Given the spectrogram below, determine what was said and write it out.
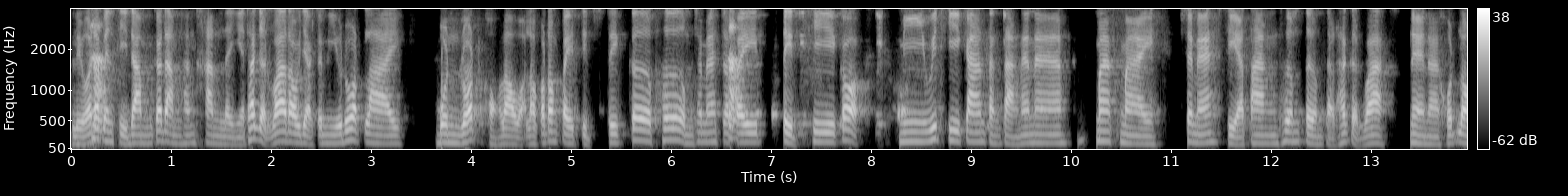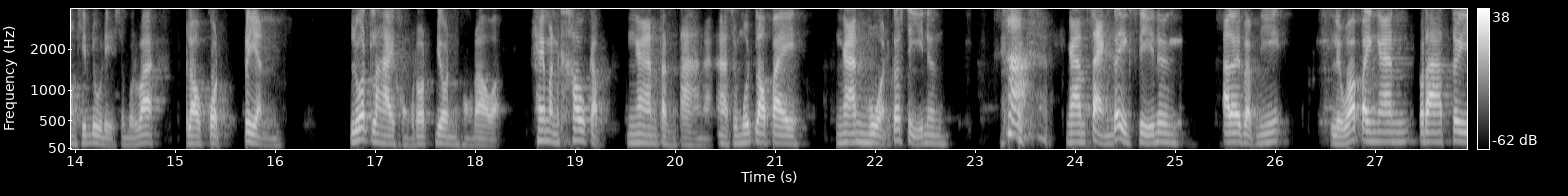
หรือว่าถ้าเป็นสีดำก็ดำทั้งคันอะไรเงี้ยถ้าเกิดว่าเราอยากจะมีลวดลายบนรถของเราอะเราก็ต้องไปติดสติกเกอร์เพิ่มใช่ไหมจะไปติดทีก็มีวิธีการต่างๆ นานามากมายใช่ไหมเสียตังค์เพิ่มเติม แต่ถ้าเกิดว่าในอนาคตลองคิดดูดิสมมติว่า เรากดเปลี่ยนลวดลายของรถยนต์ของเราอะให้มันเข้ากับงานต่างๆอะสมมติเราไปงานบวชก็สีหนึ่งงานแต่งก็อีกสีหนึ่งอะไรแบบนี้ หรือว่าไปงานราตรี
